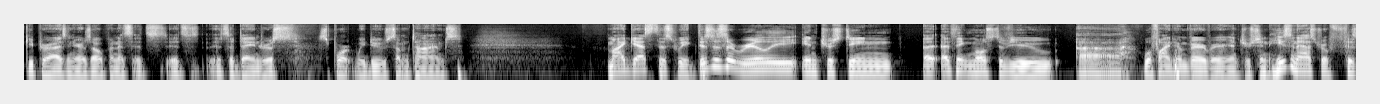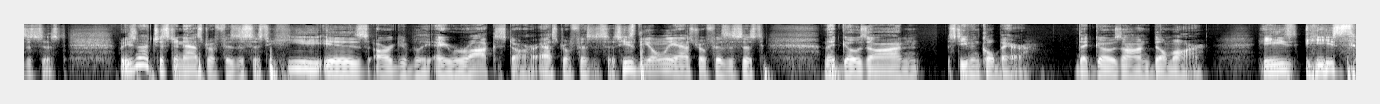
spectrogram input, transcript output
keep your eyes and ears open. It's it's it's it's a dangerous sport we do sometimes. My guest this week, this is a really interesting. I think most of you uh, will find him very, very interesting. He's an astrophysicist, but he's not just an astrophysicist. He is arguably a rock star astrophysicist. He's the only astrophysicist that goes on Stephen Colbert, that goes on Bill Maher. He's he's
